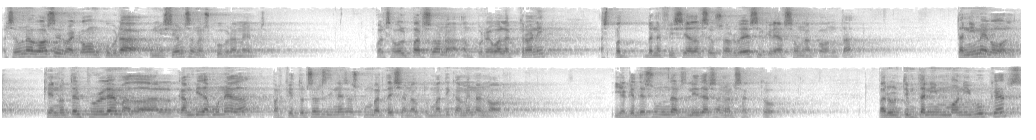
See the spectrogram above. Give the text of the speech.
El seu negoci recau en cobrar comissions en els cobraments. Qualsevol persona amb correu electrònic es pot beneficiar dels seus serveis i crear-se una compta. Tenim eGold, que no té el problema del canvi de moneda perquè tots els diners es converteixen automàticament en or. I aquest és un dels líders en el sector. Per últim tenim Moneybookers,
